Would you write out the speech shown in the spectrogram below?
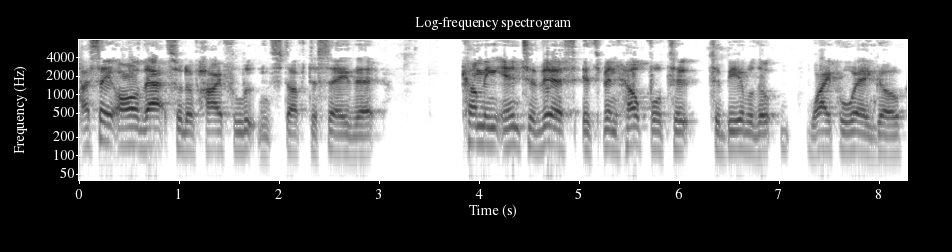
I say all that sort of highfalutin stuff to say that coming into this, it's been helpful to to be able to wipe away and go,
